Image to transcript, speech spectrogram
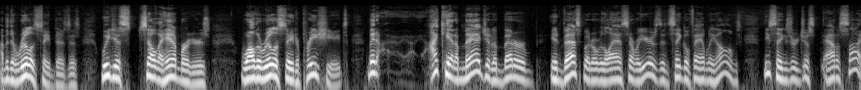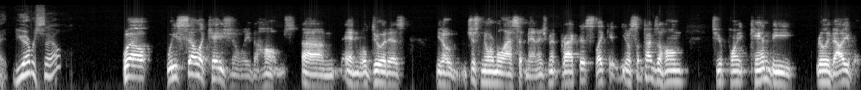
I'm in the real estate business. We just sell the hamburgers while the real estate appreciates." I mean, I, I can't imagine a better investment over the last several years than single family homes. These things are just out of sight. Do you ever sell? Well, we sell occasionally the homes, um, and we'll do it as you know just normal asset management practice. Like you know, sometimes a home, to your point, can be really valuable,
